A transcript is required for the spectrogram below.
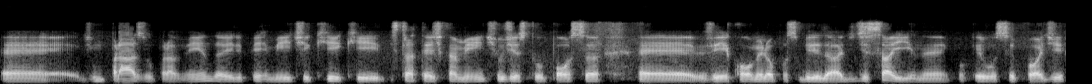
é, de um prazo para venda, ele permite que, que estrategicamente o gestor possa é, ver qual a melhor possibilidade de sair, né? Porque você pode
